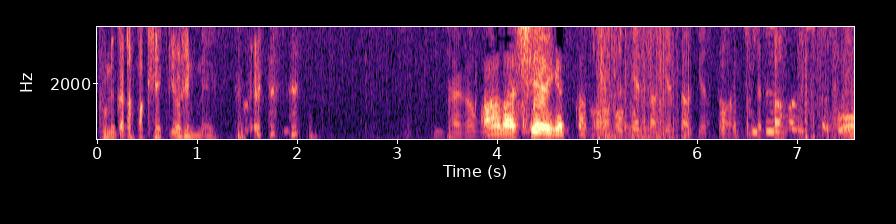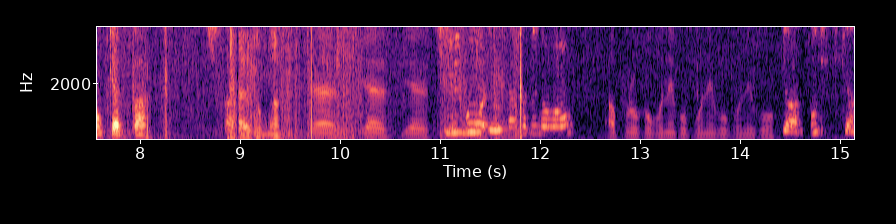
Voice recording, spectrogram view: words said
보니까 다 바퀴에 끼어있네. 잘 가고. 아, 나 쉬어야겠다. 어, 어 깼다 깼다 깼다. 어, 깼다. 오, 깼다. 대갈 순간. 예스 예스 예스. 친구 예스. 내가 가져놓어. 앞으로 거 보내고 보내고 보내고. 야, 또, 야,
